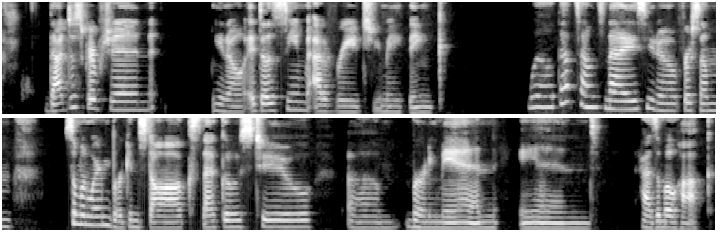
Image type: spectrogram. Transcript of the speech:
that description, you know, it does seem out of reach. You may think, well, that sounds nice, you know, for some someone wearing Birkenstocks that goes to um, Burning Man and has a mohawk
